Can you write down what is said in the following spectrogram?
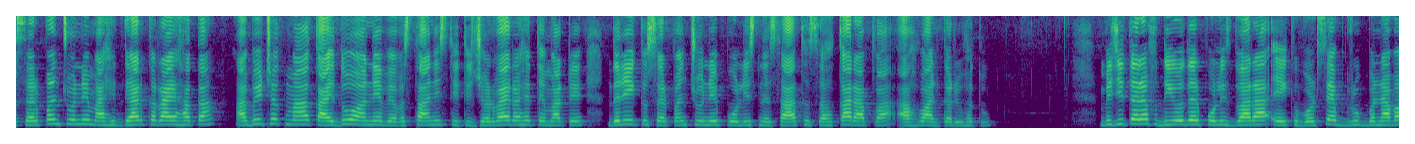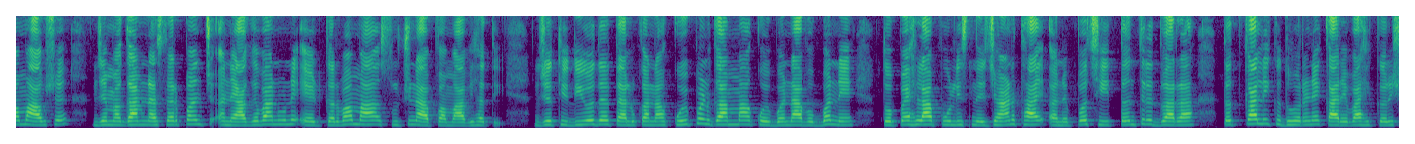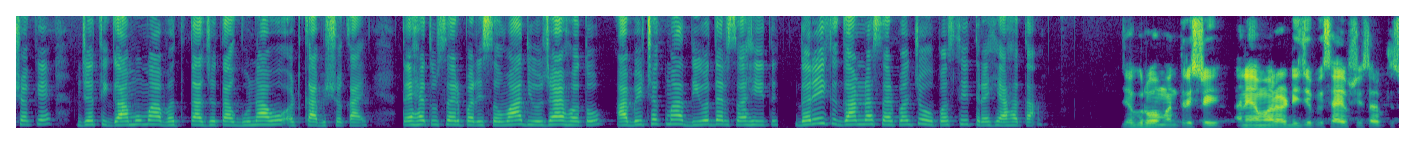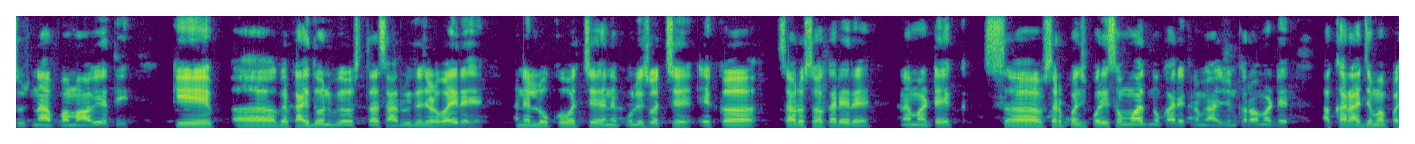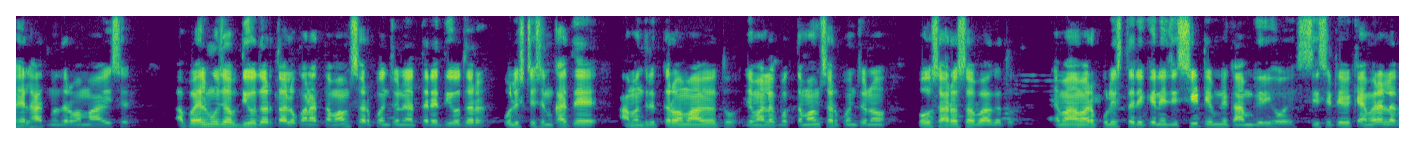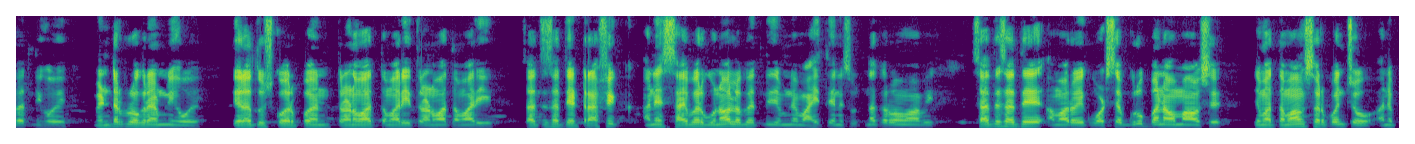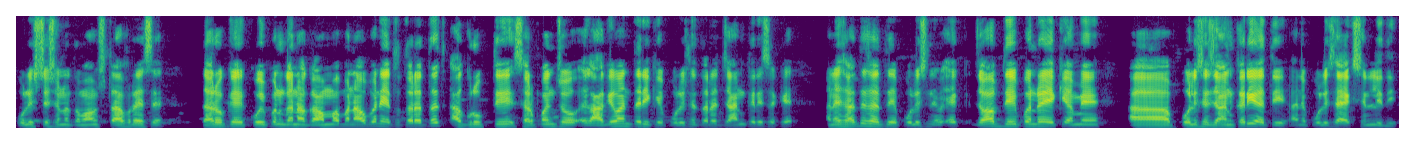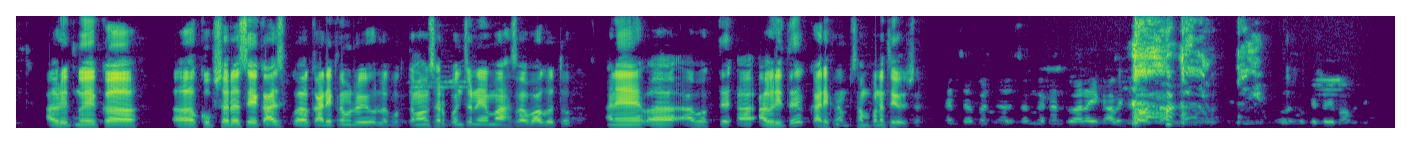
સરપંચોને માહિતગાર કરાયા હતા. આ બેઠકમાં કાયદો અને વ્યવસ્થાની સ્થિતિ જળવાઈ રહે તે માટે દરેક સરપંચોને પોલીસને સાથ સહકાર આપવા આહવાન કર્યું હતું. બીજી તરફ દિયોદર પોલીસ દ્વારા એક વોટ્સએપ ગ્રુપ બનાવવામાં આવશે, જેમાં ગામના સરપંચ અને આગેવાનોને એડ કરવામાં સૂચના આપવામાં આવી હતી. જેથી દિયોદર તાલુકાના કોઈપણ ગામમાં કોઈ બનાવ બને, તો પહેલાં પોલીસને જાણ થાય અને પછી તંત્ર દ્વારા તત્કાલિક ધોરણે કાર્યવાહી કરી શકે, જેથી ગામોમાં વધતા જતા ગુનાઓ અટકાવી શકાય. તે હેતુસર પરિસંવાદ યોજાયો હતો. આ બેઠકમાં દિયોદર સહિત દરેક ગામના સરપંચો ઉપસ્થિત રહ્યા હતા. જે ગૃહમંત્રીશ્રી અને અમારા ડીજીપી સાહેબ શ્રી તરફથી સૂચના આપવામાં આવી હતી કે અગર કાયદો અને વ્યવસ્થા સારી રીતે જળવાઈ રહે અને લોકો વચ્ચે અને પોલીસ વચ્ચે એક સારો સહકાર્ય રહે, એના માટે એક સરપંચ પરિસંવાદનો કાર્યક્રમ આયોજન કરવા માટે આખા રાજ્યમાં પહેલ હાથમાં ધરવામાં આવી છે. આ પહેલ મુજબ દિયોદર તાલુકાના તમામ સરપંચોને અત્યારે દિયોદર પોલીસ સ્ટેશન ખાતે આમંત્રિત કરવામાં આવ્યો હતો, જેમાં લગભગ તમામ સરપંચોનો બહુ સારો સહભાગ હતો. એમાં અમારા પોલીસ તરીકેની જે સી ટીમની કામગીરી હોય, સીસીટીવી કેમેરા લગતની હોય, મેન્ટર પ્રોગ્રામની હોય, તેરા તુષ્કો અર્પણ ત્રણ વાત તમારી, ત્રણ વાત અમારી. સાથે સાથે ટ્રાફિક અને સાયબર ગુનાઓ લગતની જેમને માહિતી અને સૂચના કરવામાં આવી. સાથે સાથે અમારો એક વોટ્સએપ ગ્રુપ બનાવવામાં આવશે, જેમાં તમામ સરપંચો અને પોલીસ સ્ટેશનનો તમામ સ્ટાફ રહેશે. ધારો કે કોઈ પણ ઘણા ગામમાં બનાવ બને, તો તરત જ આ ગ્રુપથી સરપંચો, એક આગેવાન તરીકે પોલીસને તરત જાણ કરી શકે. અને સાથે સાથે પોલીસને એક જવાબદેહી પણ રહે કે અમે પોલીસને જાણ કરી હતી અને પોલીસે એક્શન લીધી. આવી રીતનો એક ખૂબ સરસ એક આજ કાર્યક્રમ રહ્યો. લગભગ તમામ સરપંચોને એમાં સહભાગ હતો અને આ વખતે આવી રીતે કાર્યક્રમ સંપન્ન થયો છે.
